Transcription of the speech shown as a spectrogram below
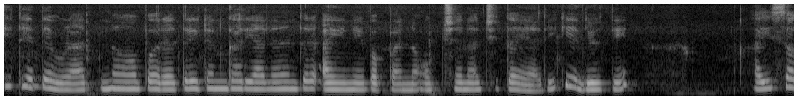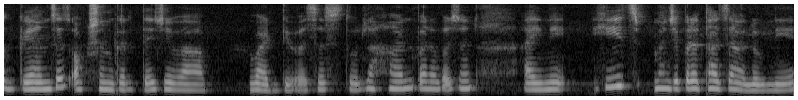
तिथे देवळातनं परत रिटर्न घरी आल्यानंतर आईने पप्पांना औक्षणाची तयारी केली होती. आई सगळ्यांचंच औक्षण करते जेव्हा वाढदिवस असतो. लहानपणापासून आईने हीच म्हणजे प्रथा चालवली आहे.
